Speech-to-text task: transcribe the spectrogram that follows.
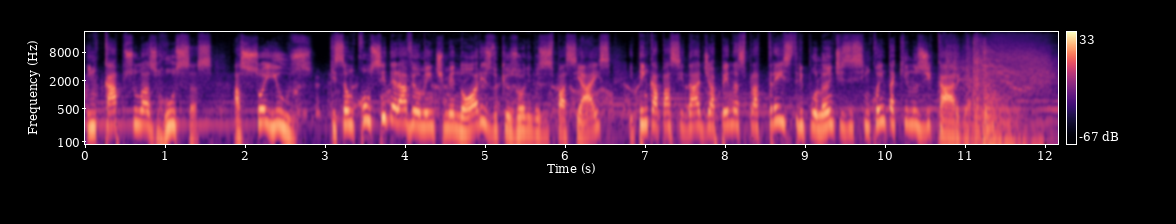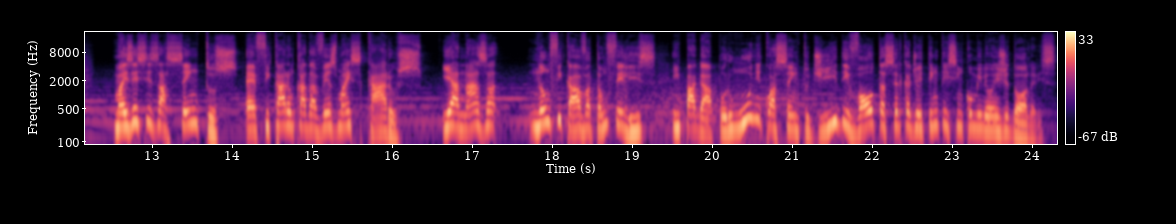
em cápsulas russas, as Soyuz, que são consideravelmente menores do que os ônibus espaciais e têm capacidade apenas para três tripulantes e 50 quilos de carga. Mas esses assentos é, ficaram cada vez mais caros e a NASA não ficava tão feliz em pagar por um único assento de ida e volta cerca de 85 milhões de dólares.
